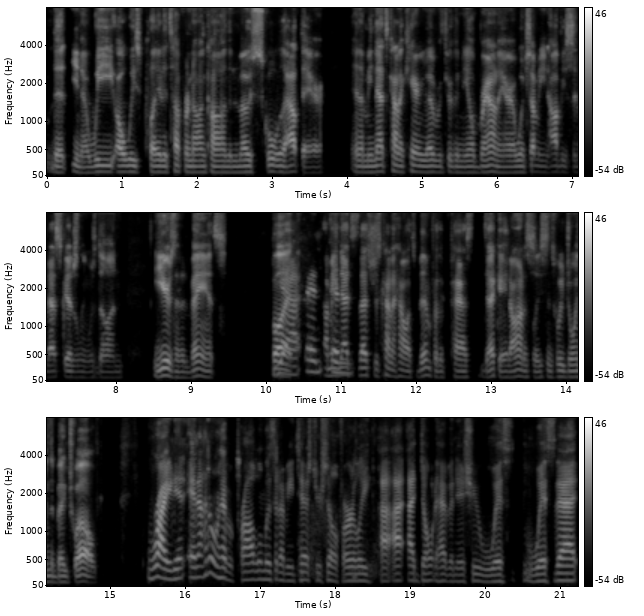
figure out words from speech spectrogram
that, you know, we always played a tougher non con than most schools out there. And I mean, that's kind of carried over through the Neal Brown era, which I mean, obviously that scheduling was done years in advance. But yeah, and I mean, and- that's that's just kind of how it's been for the past decade, honestly, since we joined the Big 12. Right, and, and I don't have a problem with it. I mean, test yourself early. I, I, don't have an issue with with that.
